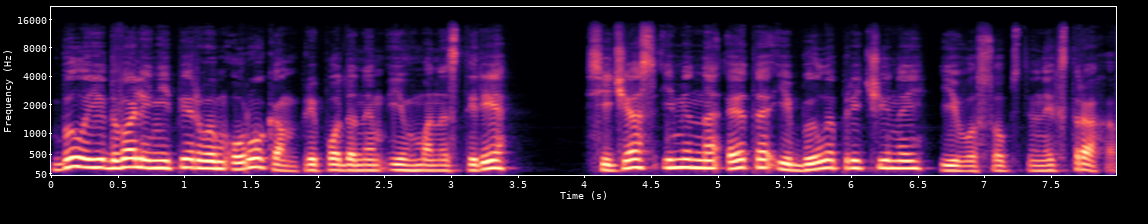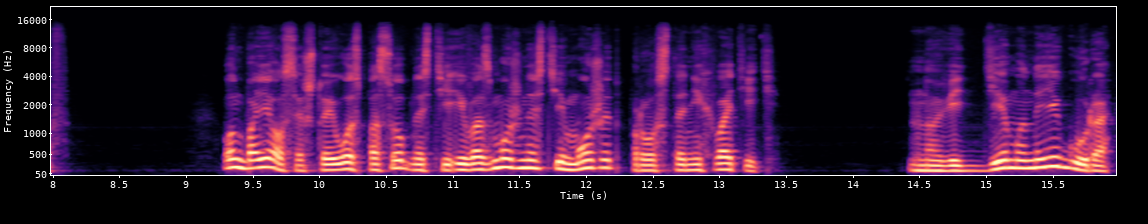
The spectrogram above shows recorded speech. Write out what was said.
было едва ли не первым уроком, преподанным им в монастыре, сейчас именно это и было причиной его собственных страхов. Он боялся, что его способностей и возможностей может просто не хватить. Но ведь демон Егура,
